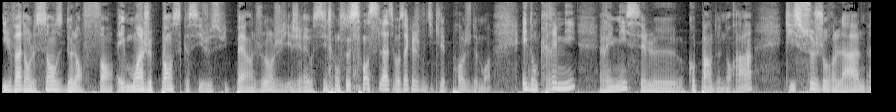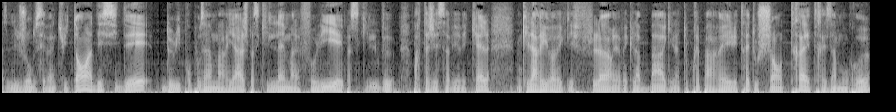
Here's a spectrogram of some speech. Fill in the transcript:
il va dans le sens de l'enfant. Et moi, je pense que si je suis père un jour, j'irai aussi dans ce sens-là. C'est pour ça que je vous dis qu'il est proche de moi. Et donc Rémi, Rémi, c'est le copain de Nora, qui ce jour-là, le jour de ses 28 ans, a décidé de lui proposer un mariage parce qu'il l'aime à la folie et parce qu'il veut partager sa vie avec elle. Donc il arrive avec les fleurs et avec la bague, il a tout préparé, il est très touchant, très très amoureux.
